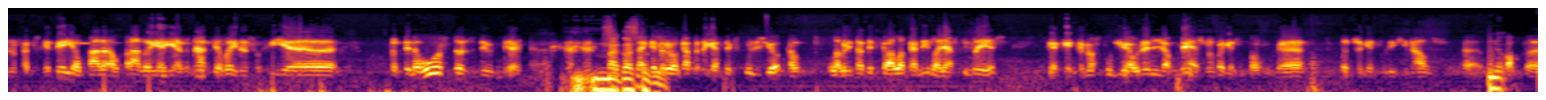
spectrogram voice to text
no saps què fer, i el, Prado, el Prado ja hi has anat, i la Reina Sofia ve de gust, doncs dius, mira, M'acosto s'ha que treure el cap en aquesta exposició, que la veritat és que val la pena i la llàstima és que, que, que no es pugui veure en lloc més, no? perquè suposo que tots aquests originals, eh, un No. cop eh,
